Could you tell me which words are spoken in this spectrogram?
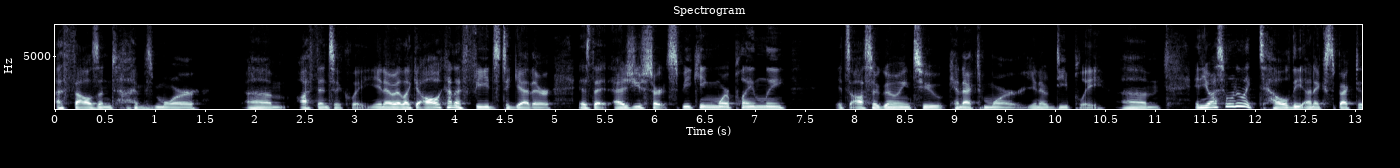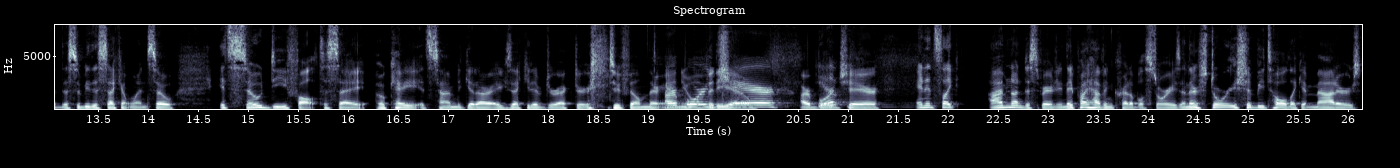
a thousand times more um, authentically you know like it all kind of feeds together is that as you start speaking more plainly it's also going to connect more, you know, deeply. Um, and you also want to like tell the unexpected. This would be the second one. So it's so default to say, okay, it's time to get our executive director to film their our annual video, chair. our board Yep. chair. And it's like, I'm not disparaging. They probably have incredible stories and their stories should be told like it matters,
